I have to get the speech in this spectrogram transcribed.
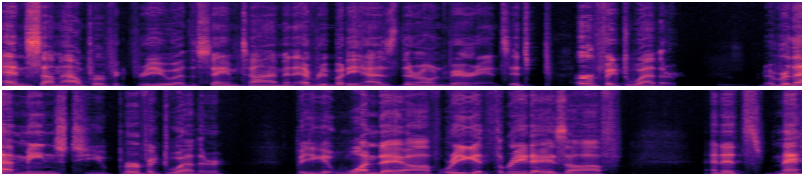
and somehow perfect for you at the same time and everybody has their own variants. It's perfect weather. Whatever that means to you, perfect weather, but you get one day off or you get 3 days off and it's meh.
